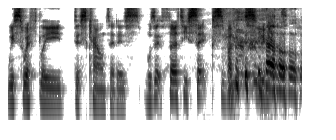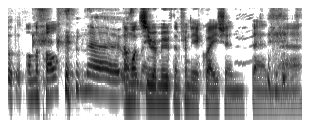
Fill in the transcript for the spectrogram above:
We swiftly discounted his was it thirty six votes you had No, on the poll? no. and once you remove them from the equation, then uh,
